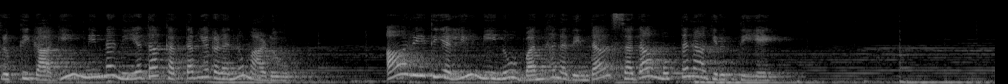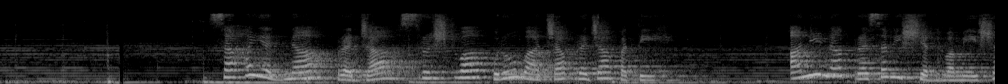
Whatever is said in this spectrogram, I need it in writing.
ತೃಪ್ತಿಗಾಗಿ ನಿನ್ನ ನಿಯತ ಕರ್ತವ್ಯಗಳನ್ನು ಮಾಡು. ಆ ರೀತಿಯಲ್ಲಿ ನೀನು ಬಂಧನದಿಂದ ಸದಾ ಮುಕ್ತನಾಗಿರುತ್ತೀಯೇ. ಸಹಯಜ್ಞ ಪ್ರಜಾ ಸೃಷ್ಟ್ವ ಪುರುವಾಚ ಪ್ರಜಾಪತಿ. ಅನಿಲ ಪ್ರಸವಿಷ್ಯಧ್ವಮೇಶ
